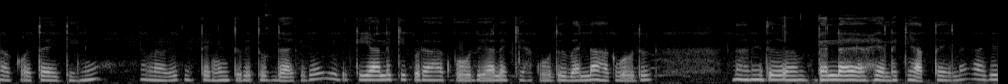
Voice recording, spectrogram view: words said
ಹಾಕ್ಕೊಳ್ತಾ ಇದ್ದೀನಿ. ನೋಡಿ, ತೆಂಗಿನ ತುರಿ ತುರಿದಾಗಿದೆ. ಇದಕ್ಕೆ ಏಲಕ್ಕಿ ಕೂಡ ಹಾಕ್ಬೋದು, ಏಲಕ್ಕಿ ಹಾಕ್ಬೋದು, ಬೆಲ್ಲ ಹಾಕ್ಬೋದು. ನಾನಿದು ಬೆಲ್ಲ, ಏಲಕ್ಕಿ ಹಾಕ್ತಾಯಿಲ್ಲ ಹಾಗೆ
